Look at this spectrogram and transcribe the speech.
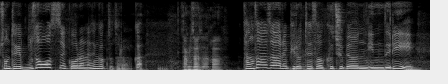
전 되게 무서웠을 거라는 생각도 들어요. 그러니까 당사자가 당사자를 비롯해서 그 주변인들이 사실은.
